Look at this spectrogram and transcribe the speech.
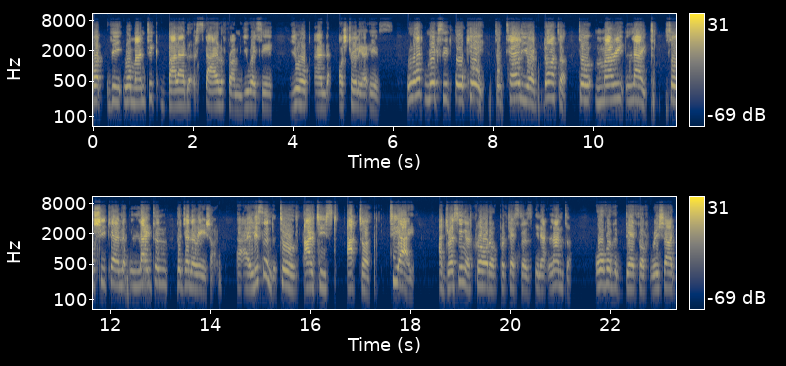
but the romantic ballad style from USA, Europe, and Australia is? What makes it okay to tell your daughter to marry light so she can lighten the generation? I listened to artist actor T.I addressing a crowd of protesters in Atlanta over the death of Rayshard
